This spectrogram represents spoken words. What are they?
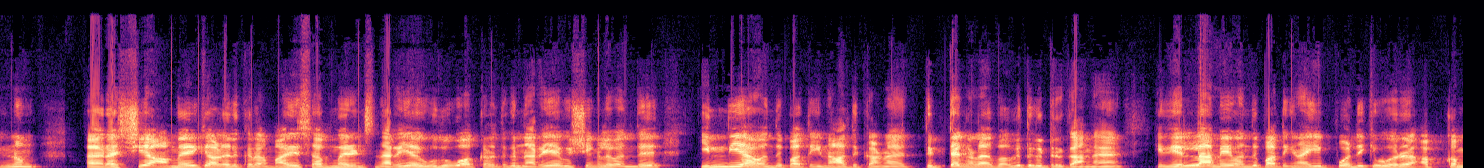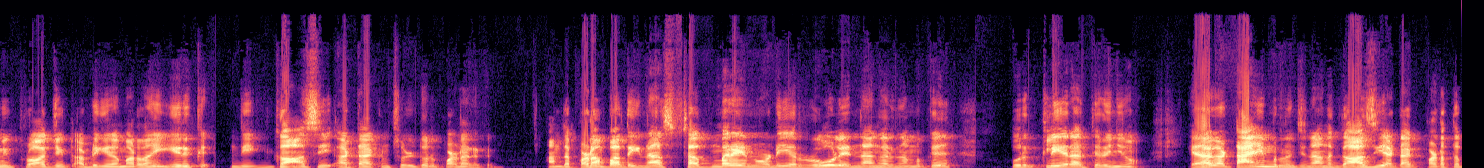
இன்னும் ரஷ்யா அமெரிக்காவில் இருக்கிற மாதிரி சப்மரீன்ஸ் நிறைய உருவாக்குறதுக்கு நிறைய விஷயங்களை வந்து இந்தியா வந்து பார்த்திங்கன்னா அதுக்கான திட்டங்களை வகுத்துக்கிட்டு இருக்காங்க. இது எல்லாமே வந்து பார்த்திங்கன்னா இப்போதைக்கு ஒரு அப்கமிங் ப்ராஜெக்ட் அப்படிங்கிற மாதிரி தான் இருக்குது தி காசி அட்டாக்னு சொல்லிட்டு ஒரு படம் இருக்குது அந்த படம் பார்த்தீங்கன்னா சப்மரீனுடைய ரோல் என்னங்கிறது நமக்கு ஒரு கிளியராக தெரிஞ்சிடும் ஏதாவது டைம் இருந்துச்சுன்னா அந்த காசி அட்டாக் படத்தை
